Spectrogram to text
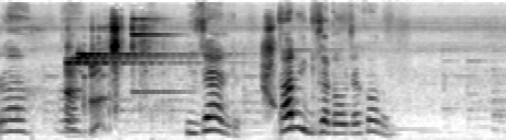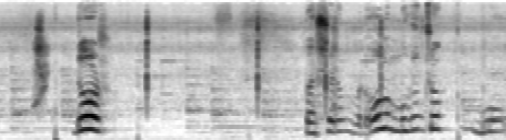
Ah, ah. Güzel. Tabii güzel olacak oğlum. Dur. Başarım var. Oğlum bugün çok bu,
